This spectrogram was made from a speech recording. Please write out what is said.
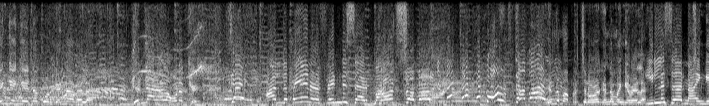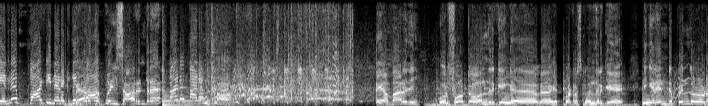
எங்க இங்க என்ன உனக்கு என்ன வேலை? என்ன வேலை உனக்கு? சார் அந்த பையன் என்னோட ஃப்ரெண்டு சார் கான்ஸ்டபிள்! கான்ஸ்டபிள். என்னம்மா பிரச்சனை? உனக்கு என்னம்மா இங்க வேலை? இல்ல சார் நான் இங்க என்ன பார்ட்டி நடக்குது வேலத்தை போய் சாருன்ற? மேடம் மேடம். ஐயா பாரதி ஒரு போட்டோ வந்திருக்கு எங்க ஹெட் குவார்டர்ஸ்க்கு வந்திருக்கு. நீங்க ரெண்டு பெண்களோட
